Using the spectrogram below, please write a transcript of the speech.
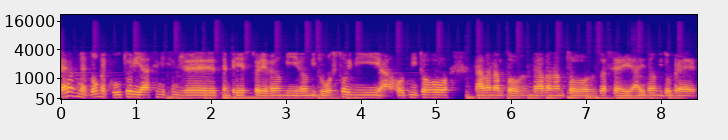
teraz sme v Dome kultúry, ja si myslím, že ten priestor je veľmi, veľmi dôstojný a hodný toho. Dáva nám to, dáva nám to zase aj veľmi dobré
